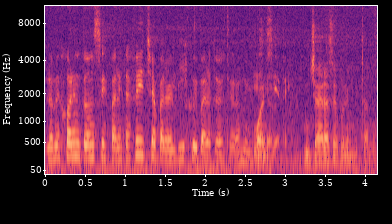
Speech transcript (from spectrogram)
lo mejor entonces para esta fecha, para el disco y para todo este 2017. muchas gracias por invitarnos.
